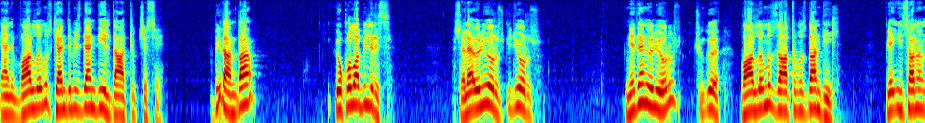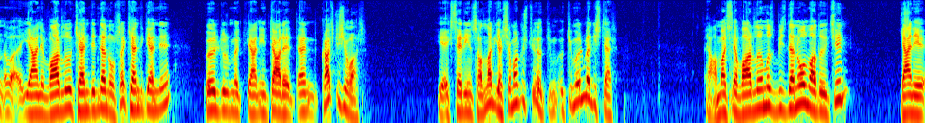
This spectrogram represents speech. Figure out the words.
Yani varlığımız kendimizden değil daha Türkçesi. Bir anda yok olabiliriz. Mesela ölüyoruz, gidiyoruz. Neden ölüyoruz? Çünkü Varlığımız zatımızdan değil. Bir insanın yani varlığı kendinden olsa kendi kendini öldürmek yani intihar eden kaç kişi var? E, ekseri insanlar yaşamak istiyor. Kim, kim ölmek ister? E, ama işte varlığımız bizden olmadığı için yani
